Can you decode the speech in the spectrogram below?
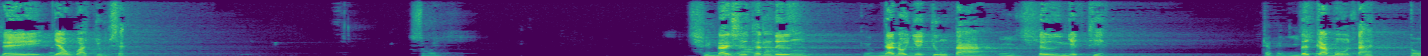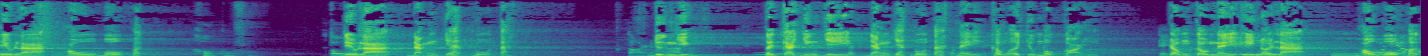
để giáo hóa chúng sanh. Đại sư thanh lương đã nói với chúng ta từ nhất thiết. Tất cả bồ tát đều là hậu bổ phật, đều là đẳng giác bồ tát. Đương nhiên, tất cả những gì đẳng giác bồ tát này không ở chung một cõi. Trong câu này ý nói là hậu bổ phật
